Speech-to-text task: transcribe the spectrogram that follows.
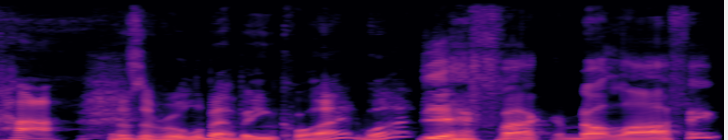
ha. There's a rule about being quiet. What? Yeah, fuck, not laughing.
